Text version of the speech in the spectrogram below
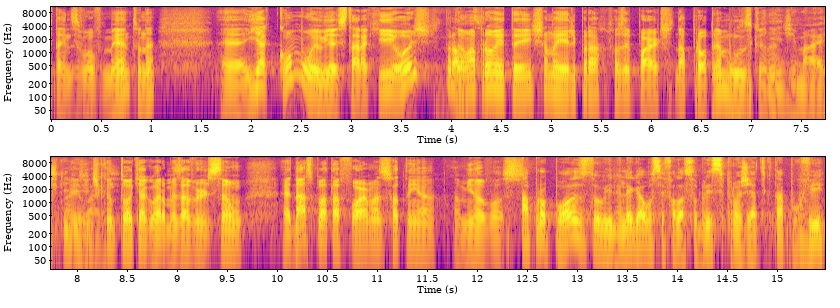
está em desenvolvimento, né? É, e a, como eu ia estar aqui hoje, Pronto. então aproveitei e chamei ele para fazer parte da própria música, né? Que demais, que a demais. gente cantou aqui agora, mas a versão é, das plataformas só tem a, a minha voz. A propósito, William, legal você falar sobre esse projeto que está por vir,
